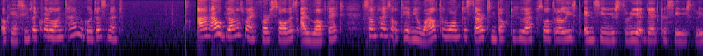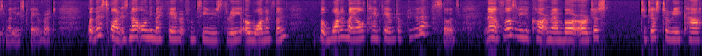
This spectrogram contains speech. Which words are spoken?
Okay, it seems like quite a long time ago, doesn't it? And I will be honest, when I first saw this, I loved it. Sometimes it'll take me a while to warm to certain Doctor Who episodes, or at least in Series 3 it did, because Series 3 is my least favourite. But this one is not only my favourite from Series 3, or one of them, but one of my all-time favourite Doctor Who episodes. Now, for those of you who can't remember, or just to, just to recap,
